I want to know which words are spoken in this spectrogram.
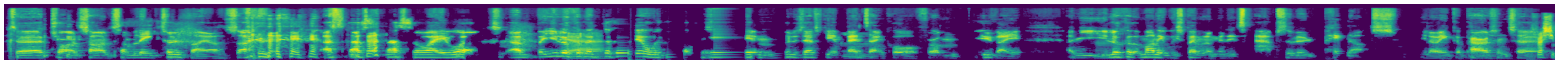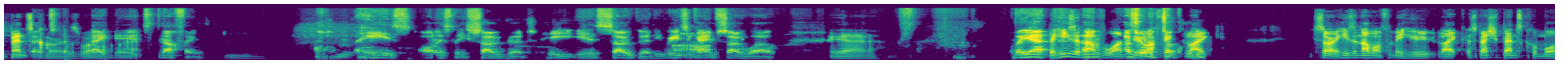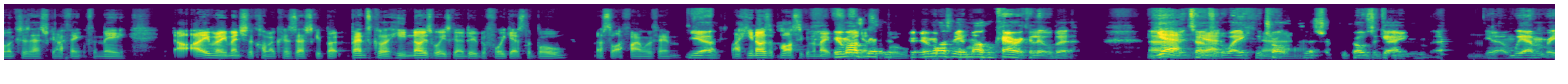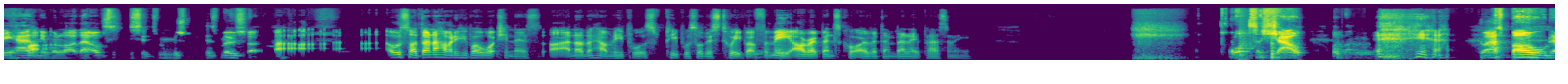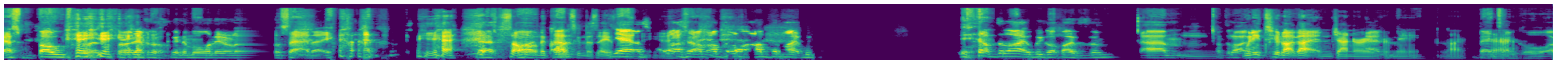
to try and sign some League Two player. So that's that's that's the way it works. Um, but you look yeah. at the, the deal with him, Kulusevski and mm. Bentancur from Juve and you, you mm. look at the money we spend on them, and it's absolute peanuts. You know, in comparison to especially Bentancur as well, right? it's nothing. Mm. Um, he is honestly so good. He is so good. He reads oh. the game so well. Yeah. But yeah, but he's another um, one I who I think like. Sorry, he's another one for me who like, especially Bentancur more than Kulusevski. I think for me, I even though you mentioned the comment Kulusevski, but Bentancur he knows what he's going to do before he gets the ball. That's what I find with him. Yeah, like he knows the pass he's going to make. It reminds me. It reminds me of Michael Carrick a little bit. Um, yeah, in terms yeah, of the way he controls yeah. controls the game. Uh, you know, and we haven't really had uh, anyone like that obviously since since Mousa. Uh, also, I don't know how many people are watching this. I don't know how many people people saw this tweet, but for me, I rate Bentancur over Dembele personally. What's a shout? yeah. That's bold. That's bold for, for 11 o'clock in the morning on a Saturday. yeah, That's someone in the comments um, going to say. Yeah, yeah. I'm, I'm, I'm, delighted we, yeah, I'm delighted we got both of them. Um, mm. we need two like that in January for me. Like Bentancur.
